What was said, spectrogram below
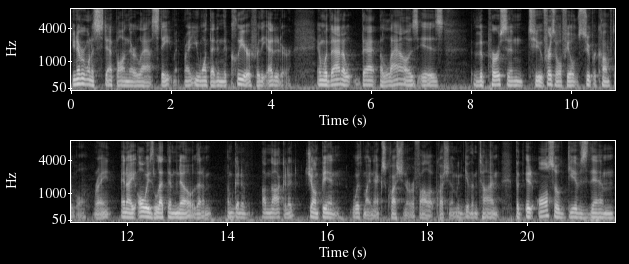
you never want to step on their last statement, right? You want that in the clear for the editor, and what that that allows is the person to first of all feel super comfortable, right? And I always let them know that I'm I'm gonna I'm not gonna jump in with my next question or a follow up question. I'm gonna give them time, but it also gives them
